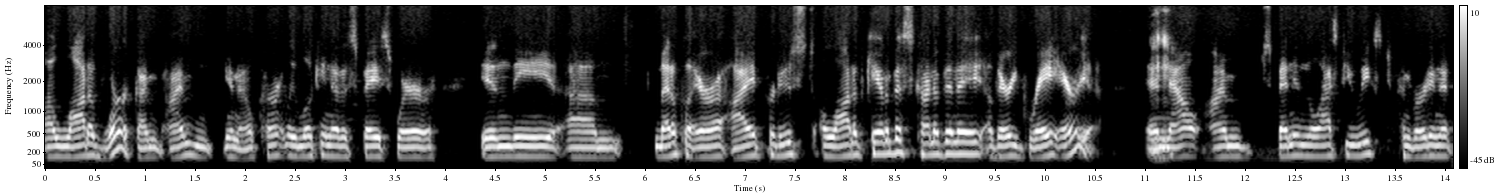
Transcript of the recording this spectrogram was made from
a lot of work. I'm i'm you know currently looking at a space where in the um, medical era i produced a lot of cannabis kind of in a, a very gray area and Mhm. now i'm spending the last few weeks converting it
